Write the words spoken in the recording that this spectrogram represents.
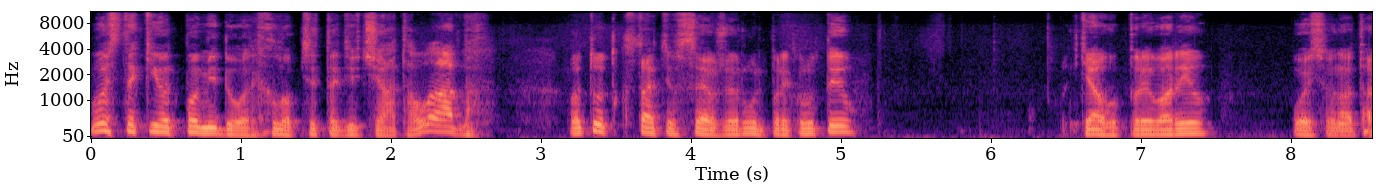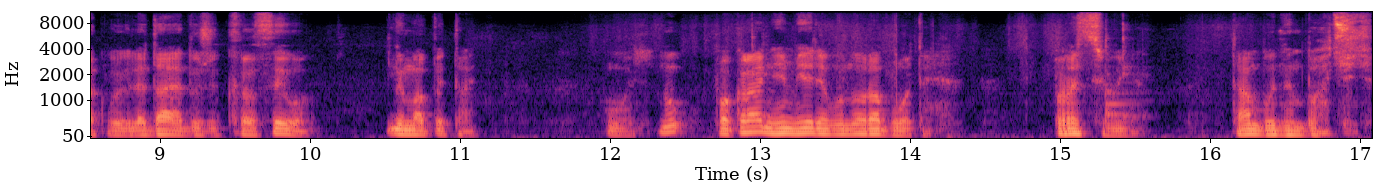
Ось такі от помідори, хлопці та дівчата. Ладно. Отут, кстати, все вже руль прикрутив. Тягу приварив. Ось вона так виглядає, дуже красиво. Нема питань. Ось. Ну, по крайній мірі, воно працює. Працює. Там будемо бачити.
